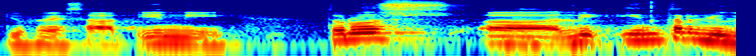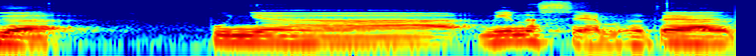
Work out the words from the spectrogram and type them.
Juve saat ini. Terus Li- Inter juga punya minus ya, maksudnya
